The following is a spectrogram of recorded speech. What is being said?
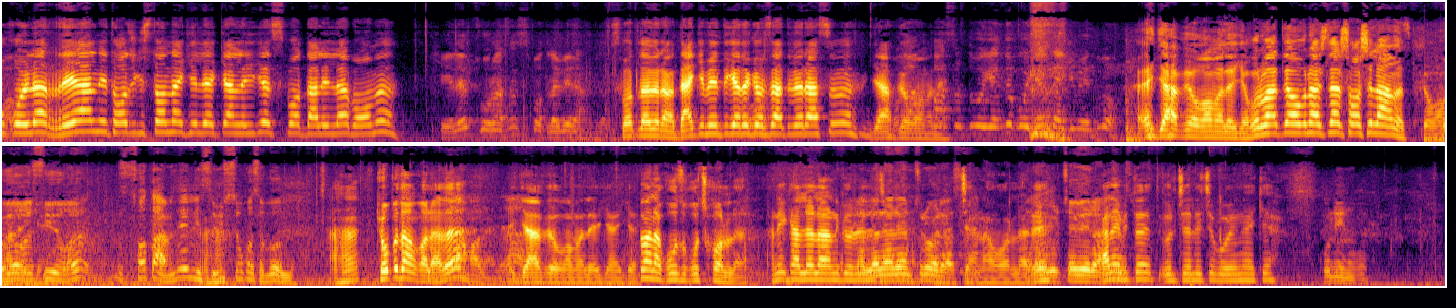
Bu qo'ylar realniy Tojikistondan kelayotganligiga isbot dalillar bormi? kelib so'rasin isbotlab beramiz Isbotlab beraman. Dokumentiga da ko'rsatib berasizmi? Gap yo'q omala. pasporti bo'lganda qo'ygan dokumenti bor Gap yo'q omala ekan. Hurmatli obunachilar, shoshilamiz. qo'yog'i suyug'i biz sotamiz ellik so'm yuz so'm qolsa bo'ldi Aha, ko'pidan qoladi. Gap yo'q omala ekan aka. Mana qo'zi qo'chqorlar. Qani kallalarni ko'raylik. kallalari ham chiroyli Janavorlar. O'lchab beramiz. Qani bitta o'lchalichi bo'yini aka. qo'lingni qo'y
